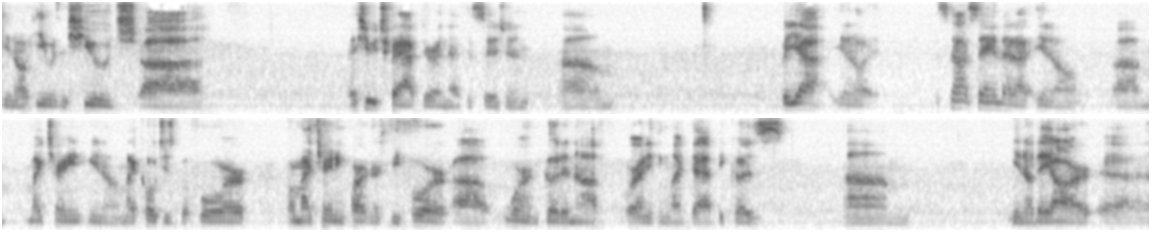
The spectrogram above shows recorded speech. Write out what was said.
you know he was a huge uh, a huge factor in that decision. Um, but yeah you know it's not saying that I you know um, my train, you know, my coaches before or my training partners before uh, weren't good enough or anything like that because, um, you know, they are. Uh,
